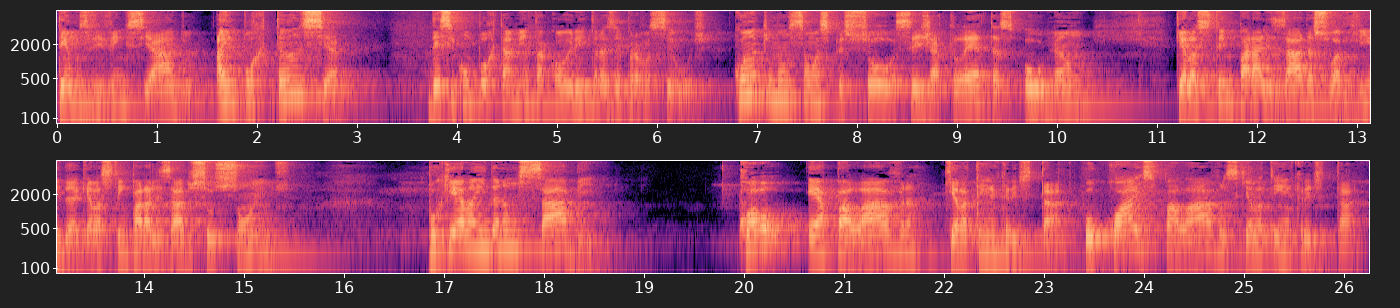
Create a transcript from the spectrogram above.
temos vivenciado a importância desse comportamento a qual irei trazer para você hoje. Quanto não são as pessoas, seja atletas ou não, que elas têm paralisado a sua vida, que elas têm paralisado os seus sonhos, porque ela ainda não sabe qual é a palavra que ela tem acreditado, ou quais palavras que ela tem acreditado.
